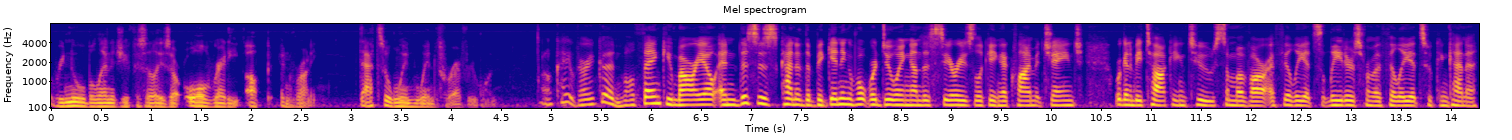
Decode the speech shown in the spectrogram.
renewable energy facilities are already up and running. That's a win win for everyone. Okay, very good. Well, thank you, Mario. And this is kind of the beginning of what we're doing on this series looking at climate change. We're going to be talking to some of our affiliates, leaders from affiliates who can kind of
